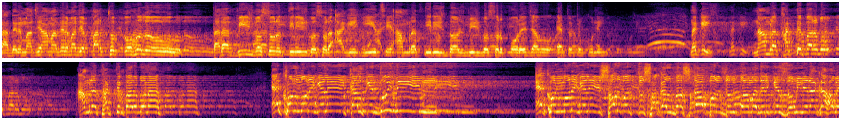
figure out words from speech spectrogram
তাদের মাঝে, আমাদের মাঝে পার্থক্য হলো, তারা ২০ বছর ৩০ বছর আগে গিয়েছে, আমরা ৩০ দশ ২০ বছর পরে যাব এতটুকুনি নাকি? না আমরা থাকতে পারব। আমরা থাকতে পারব না। এখন মরে গেলে কালকে দুই দিন। এখন মরে গেলে সর্বোচ্চ সকাল দশটা পর্যন্ত আমাদেরকে জমিনে রাখা হবে,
